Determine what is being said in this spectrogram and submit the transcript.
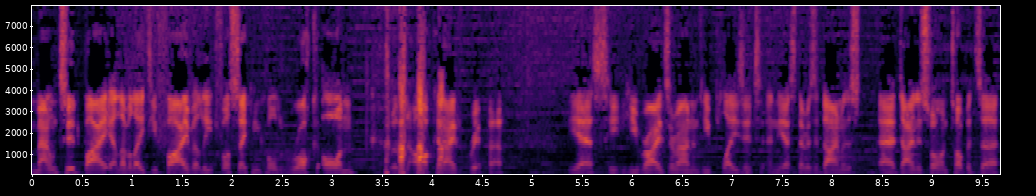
mounted by a level 85 Elite Forsaken called Rock On with an Arcanite Ripper. Yes, he, he rides around and he plays it. And yes, there is a diamond, uh, dinosaur on top. It's a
